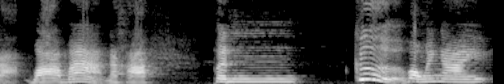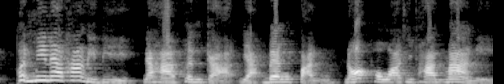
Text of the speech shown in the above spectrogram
กะว่ามานะคะ เพิ่นคือบอกง่ายๆเพิ่นมีแนวทางดีๆนะคะ เพิ่นกะอยากแบ่งปันเนาะเพราะว่าที่ผ่านมานี่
